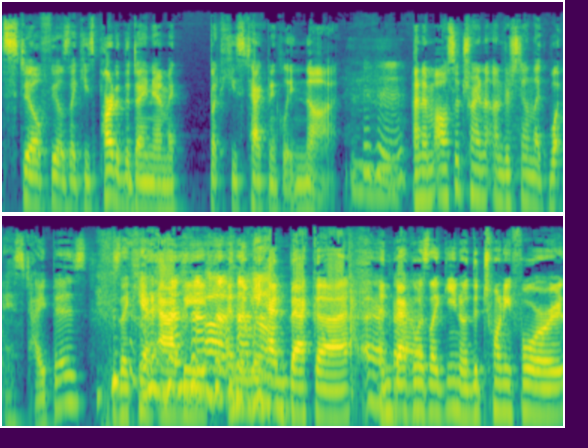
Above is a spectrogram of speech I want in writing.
still feels like he's part of the dynamic. But he's technically not, and I'm also trying to understand like what his type is because like he had Abby, and then we had Becca, and Becca was like you know the 24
